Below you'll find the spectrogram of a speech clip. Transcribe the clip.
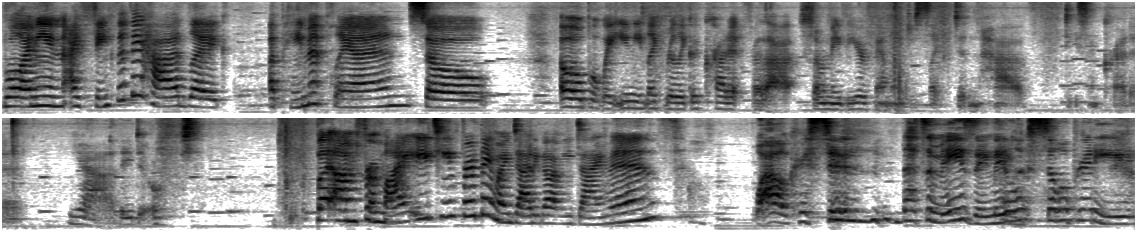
Well, I mean, I think that they had like a payment plan. So, oh, but wait, you need like really good credit for that. So maybe your family just like didn't have decent credit. Yeah, they don't. But um, for my 18th birthday, my daddy got me diamonds. Wow, Kristen, that's amazing. They look so pretty.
